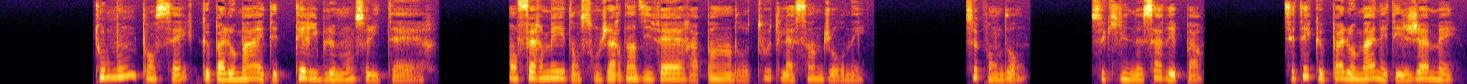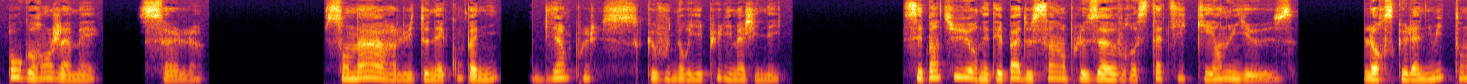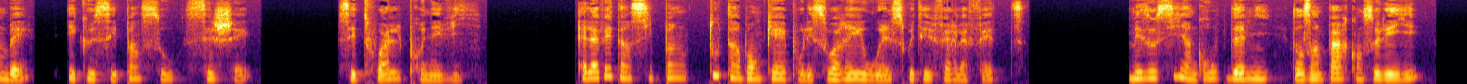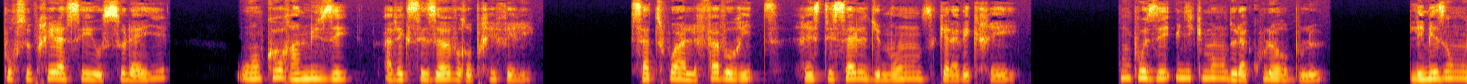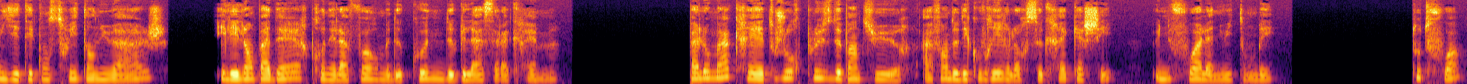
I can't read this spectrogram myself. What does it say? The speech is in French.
Tout le monde pensait que Paloma était terriblement solitaire, enfermée dans son jardin d'hiver à peindre toute la sainte journée. Cependant, ce qu'il ne savait pas, c'était que Paloma n'était jamais, au grand jamais, seule. Son art lui tenait compagnie bien plus que vous n'auriez pu l'imaginer. Ses peintures n'étaient pas de simples œuvres statiques et ennuyeuses. Lorsque la nuit tombait, et que ses pinceaux séchaient, ses toiles prenaient vie. Elle avait ainsi peint tout un banquet pour les soirées où elle souhaitait faire la fête, mais aussi un groupe d'amis dans un parc ensoleillé pour se prélasser au soleil, ou encore un musée avec ses œuvres préférées. Sa toile favorite restait celle du monde qu'elle avait créé. Composée uniquement de la couleur bleue, les maisons y étaient construites en nuages, et les lampadaires prenaient la forme de cônes de glace à la crème. Paloma créait toujours plus de peintures afin de découvrir leurs secrets cachés une fois la nuit tombée. Toutefois,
